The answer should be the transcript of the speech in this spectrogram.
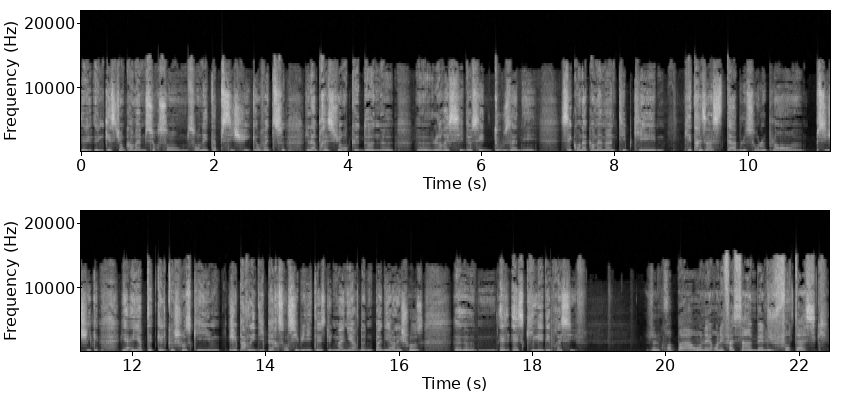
une question quand même sur son son état psychique. En fait, l'impression que donne euh, le récit de ces douze années, c'est qu'on a quand même un type qui est qui est très instable sur le plan psychique. Il y a, peut-être quelque chose qui... J'ai parlé d'hypersensibilité, c'est une manière de ne pas dire les choses. Euh, Est-ce qu'il est dépressif? Je ne crois pas. On est, on est face à un Belge fantasque.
